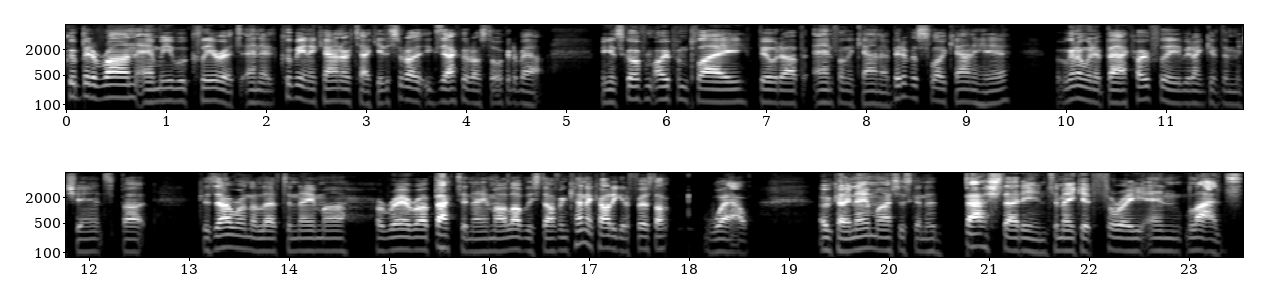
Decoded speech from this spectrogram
good bit of run, and we will clear it. And it could be in a counter attack here. This is what I, exactly what I was talking about. We can score from open play, build up, and from the counter. A bit of a slow counter here, but we're going to win it back. Hopefully, we don't give them a chance. But Kurzawa on the left to Neymar, Herrera back to Neymar. Lovely stuff. And can Icardi get a first off? Wow. Okay, Neymar's just going to bash that in to make it three. And lads,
